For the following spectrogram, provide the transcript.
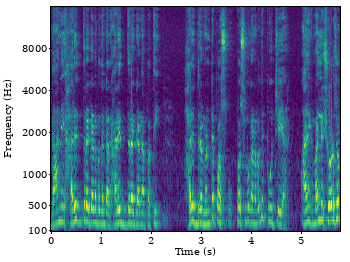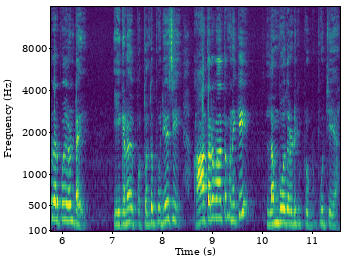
దాన్ని హరిద్ర గణపతి అంటారు. హరిద్ర గణపతి. హరిద్రం అంటే పసుపు పసుపు గణపతి పూజ చేయాలి. ఆయనకి మళ్ళీ షోడశోపచార పూజలు ఉంటాయి. ఈ గణపతి తొలత పూజ చేసి ఆ తర్వాత మనకి లంబోదరుడికి పూ- పూజ చేయాలి.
